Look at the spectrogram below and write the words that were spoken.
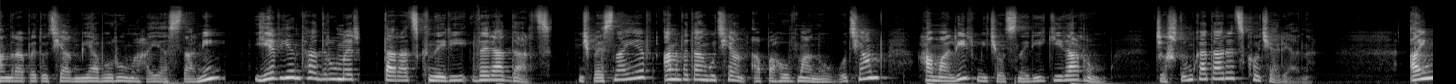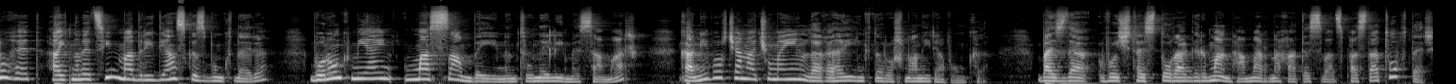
Հանրապետության միավորումը Հայաստանին եւ ենթադրում էր տարածքների վերադարձ, ինչպես նաեւ անվտանգության ապահովման ուղղությամբ համալիր միջոցների կիրառում, ճշտում կատարեց Քոչարյանը։ Այնուհետ հայտնվեցին մադրիդյան սկզբունքները, որոնք միայն massամբ էին ընդունելի մեզ համար, քանի որ ճանաչում էին ԼՂՀ ինքնորոշման իրավունքը բայց դա ոչ թե ստորագրման համար նախատեսված փաստաթուղթ էր,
